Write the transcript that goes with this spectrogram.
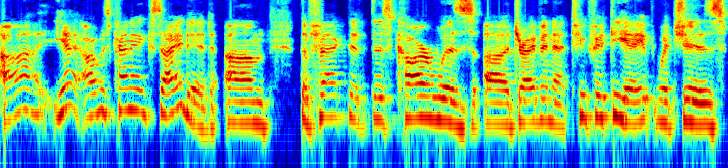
Uh, yeah, I was kind of excited. Um, the fact that this car was uh, driving at 258, which is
